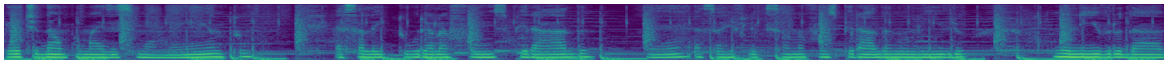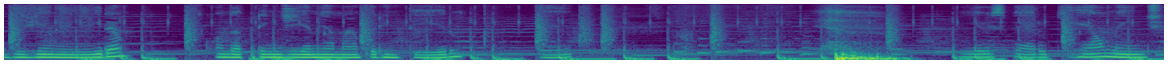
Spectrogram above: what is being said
Gratidão por mais esse momento. Essa leitura ela foi inspirada, né? Essa reflexão ela foi inspirada no livro, no livro da Vivian Lira, quando aprendi a me amar por inteiro, né? E eu espero que realmente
